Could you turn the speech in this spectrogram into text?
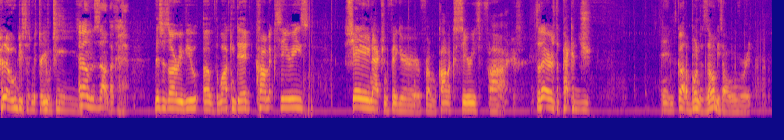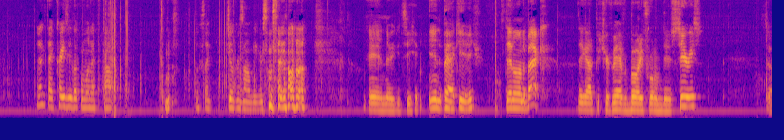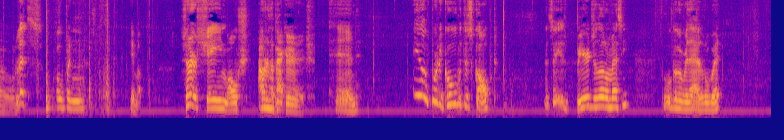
Hello, this is Mr. Evil Cheese. And I'm Zombie This is our review of the Walking Dead comic series Shane action figure from Comic Series 5. So there's the package. And it's got a bunch of zombies all over it. Look at that crazy looking one at the top. Looks like Joker Zombie or something. I don't know. And there you can see him in the package. Then on the back, they got a picture of everybody from this series. So let's open him up. So there's Shane Walsh out of the package. And he looks pretty cool with the sculpt. I'd say his beard's a little messy. But we'll go over that a little bit.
